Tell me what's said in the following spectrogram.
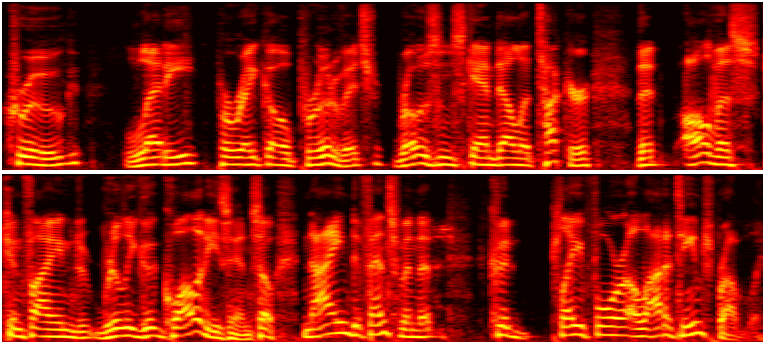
Krug, Letty, Parayko, Perunovich, Rosen, Scandella, Tucker that all of us can find really good qualities in. So nine defensemen that could play for a lot of teams probably.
